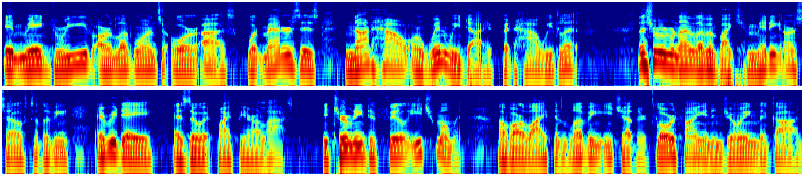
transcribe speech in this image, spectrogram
it may grieve our loved ones or us, what matters is not how or when we die, but how we live. Let's remember 9 11 by committing ourselves to living every day as though it might be our last, determining to fill each moment of our life in loving each other, glorifying and enjoying the God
